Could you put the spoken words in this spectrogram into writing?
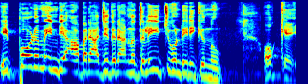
ഇപ്പോഴും ഇന്ത്യ അപരാജിതരാണെന്ന് തെളിയിച്ചുകൊണ്ടിരിക്കുന്നു. ഓക്കെ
